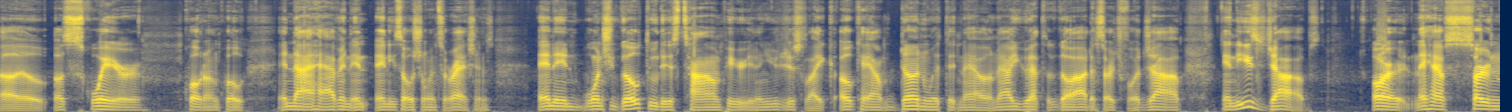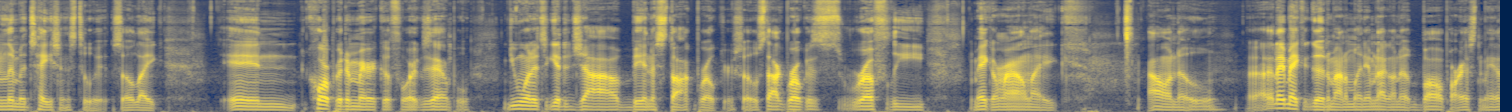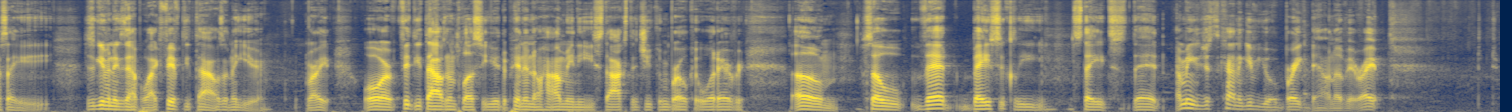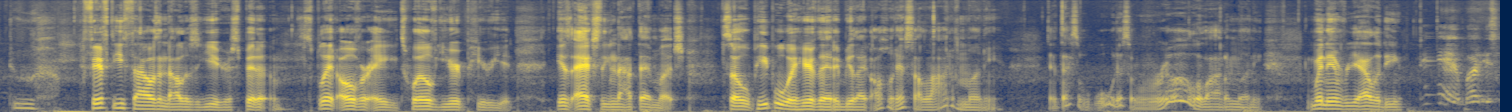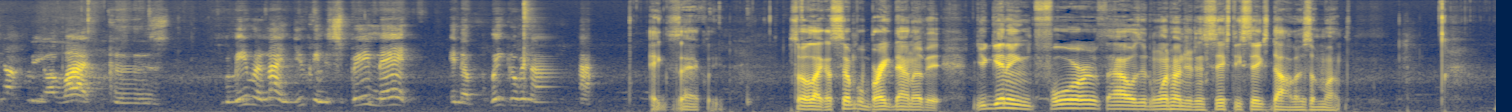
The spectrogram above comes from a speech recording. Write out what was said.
a, a square, quote unquote, and not having in, any social interactions. And then once you go through this time period and you're just like, okay, I'm done with it now. Now you have to go out and search for a job. And these jobs or they have certain limitations to it. So like in corporate America, for example, you wanted to get a job being a stockbroker. So stockbrokers roughly make around like I don't know. Uh, they make a good amount of money. I'm not gonna ballpark estimate. I say just give an example, like fifty thousand a year, right? Or fifty thousand plus a year, depending on how many stocks that you can broker, whatever. Um, so that basically states that I mean, just kind of give you a breakdown of it, right? Fifty thousand dollars a year split split over a twelve year period is actually not that much. So people will hear that and be like, "Oh, that's a lot of money. That that's a that's a real lot of money." When in reality, Yeah, but it's not really a lot because believe it or not, you can spend that in the blink of an eye. Exactly. So, like a simple breakdown of it, you're getting four thousand one hundred and sixty-six dollars a month.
